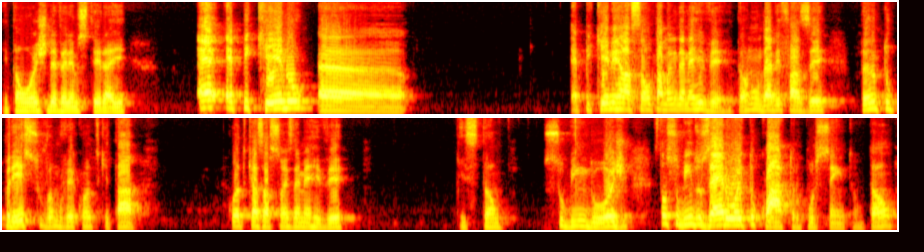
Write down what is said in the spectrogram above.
Então, hoje deveremos ter aí. É, é pequeno. É... é pequeno em relação ao tamanho da MRV. Então, não deve fazer tanto preço. Vamos ver quanto que está. Quanto que as ações da MRV estão subindo hoje. Estão subindo 0,84%. Então,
